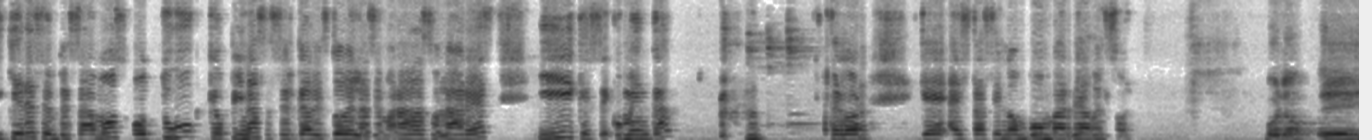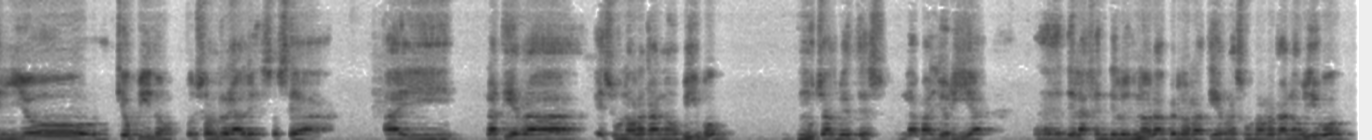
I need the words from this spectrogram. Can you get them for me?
si quieres empezamos o tú qué opinas acerca de esto de las llamaradas solares y que se comenta, perdón, que está siendo bombardeado el sol. Bueno, eh, yo, ¿qué opino? Pues son reales, o sea, hay, la Tierra es un órgano vivo, muchas veces la mayoría eh, de la gente lo ignora, pero la Tierra es un órgano vivo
